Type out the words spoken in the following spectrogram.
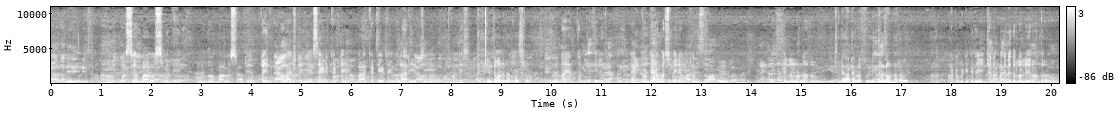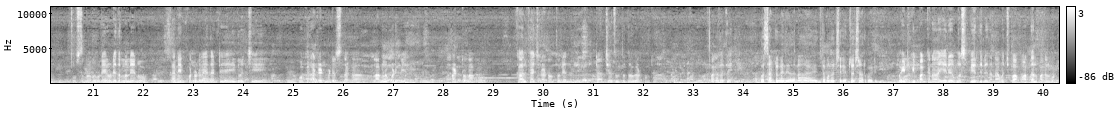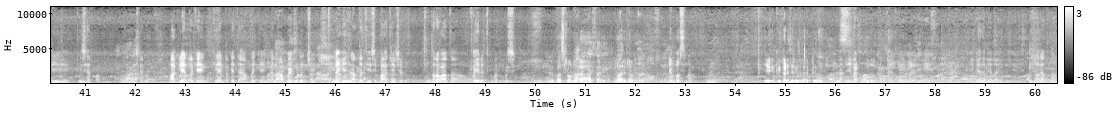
బస్సు బాగా వస్తున్నది అందరం బాగా వస్తుంటే టైర్ బ్లాస్ట్ అయ్యి సైడ్ కట్ అయ్యి బాగా కట్ అయ్యే టైంలో లారీ వచ్చి కొట్టేసింది. ఎంతమంది ఉన్నారు బస్సులో? నా ఎంత తెలియదు. ట్వంటీ మెంబర్స్ పైనే ఉంటారు. పిల్లలు ఉన్నారు. అంటే ఆ టైంలో ఫుల్ నిద్రలో ఉన్నారా మీరు? ఆటోమేటిక్ అయితే చాలా మంది నిద్రలో లేరు. అందరూ చూస్తున్నారు నేను నిద్రలో లేను. కానీ నేను కొట్టడం ఏంటంటే ఇది వచ్చి ఒక హండ్రెడ్ మీటర్స్ దాకా లాంగ్లో పడిపోయాను. పట్టడం నాకు కాలు కాచి రావడంతో నేను చేతులతో దోగాడుకుంటా పక్కనైతే బస్సు అంటుకుంది కదన్నా ఎంతమంది వచ్చి ఎట్లా వచ్చినారు బయటికి? బయటికి పక్కన ఏరియా బస్సు పేరు తెలియదన్నా వచ్చి పాపం అద్దాలు పగలగొట్టి తీశారు పాపం. తీశారు. మా క్లీనర్కి ఏం క్లీనర్కి అయితే ఆ అబ్బాయికి ఏం కాల అబ్బాయి కూడా వచ్చి లగేజ్ అంతా తీసి బాగా తీసాడు తర్వాత ఫైర్ ఎత్తుకున్నారు బస్సు మీరు బస్సులో ఉన్నారా? లారీలో ఉన్నారా? నేను బస్సు నా ఉమ్. ఏ- ఎక్కడ జరిగింది కరెక్ట్ ఇది? అది నాకు ఊరు ఇంకేది ఇది?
